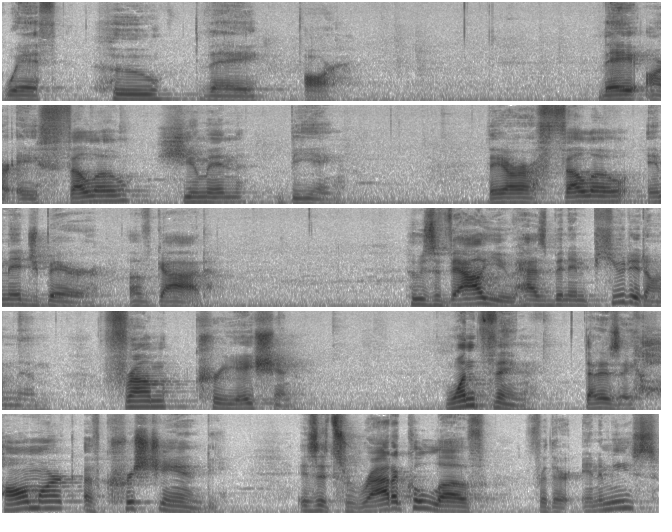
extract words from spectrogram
with who they are. They are a fellow human being. They are a fellow image bearer of God whose value has been imputed on them from creation. One thing that is a hallmark of Christianity is its radical love for their enemies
